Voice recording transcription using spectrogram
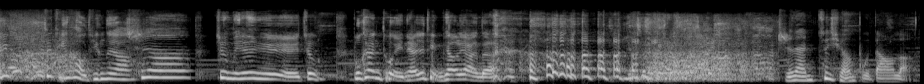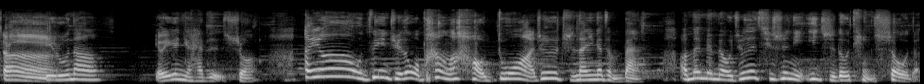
这挺好听的呀。是啊，就美人鱼，就不看腿，你还是挺漂亮的。直男最喜欢补刀了。嗯比嗯，如呢，有一个女孩子说：“哎呀，我最近觉得我胖了好多啊，这个直男应该怎么办？”啊，没没没，我觉得其实你一直都挺瘦的，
